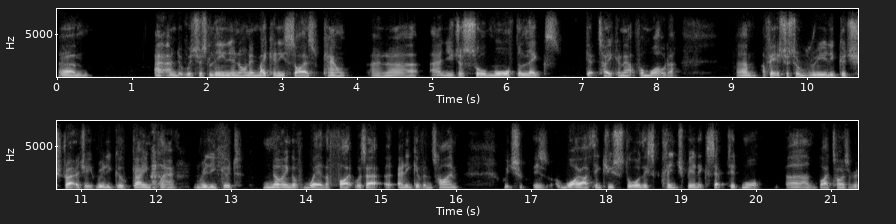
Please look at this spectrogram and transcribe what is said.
Um, and it was just leaning on him, making his size count, and uh, and you just saw more of the legs get taken out from Wilder. Um, I think it's just a really good strategy, really good game plan, really good knowing of where the fight was at at any given time, which is why I think you saw this clinch being accepted more um, by Tyson.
